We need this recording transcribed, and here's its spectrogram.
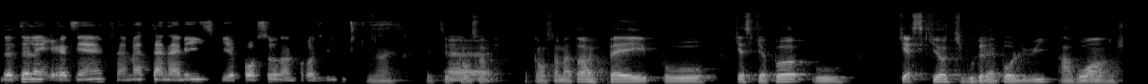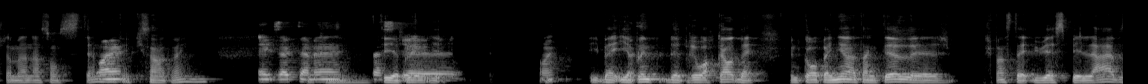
de tel ingrédient. Finalement, tu analyses qu'il n'y a pas ça dans le produit. le, Euh, le consommateur paye pour qu'est-ce qu'il n'y a pas ou qu'est-ce qu'il y a qu'il ne voudrait pas lui avoir justement dans son système Ouais. il s'entraîne. Exactement. Euh, Parce il y a que, plein- il y a- Ouais. il ben, il y a plein de de pré-workouts. Ben, une compagnie en tant que telle, euh, je, je pense que c'était USP Labs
